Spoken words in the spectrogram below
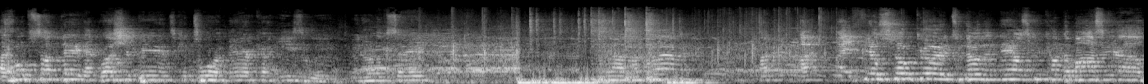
I hope someday that Russian bands can tour America easily. You know what I'm saying? And I'm, glad. I'm, I, it feels so good to know that Nails can come to Moscow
